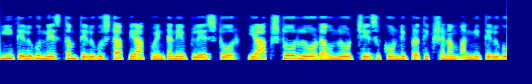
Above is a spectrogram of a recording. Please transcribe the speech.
మీ తెలుగు నేస్తం తెలుగు స్టాప్ యాప్ వెంటనే ప్లే స్టోర్ యాప్ స్టోర్లో డౌన్లోడ్ చేసుకోండి. ప్రతిక్షణం అన్ని తెలుగు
